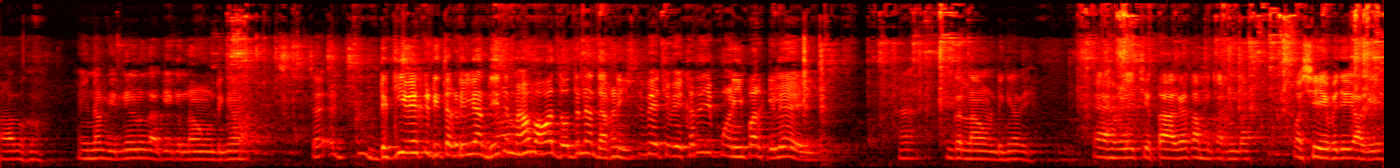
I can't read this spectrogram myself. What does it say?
ਆ ਵੇਖੋ ਇਹਨਾਂ ਵੇਲਿਆਂ ਨੂੰ ਲਾਗੇ ਗੱਲਾਂ ਆਉਂਦੀਆਂ। ਤੇ ਡਿੱਗੀ ਵੇਖ ਕਿੱਡੀ ਤਕੜੀ ਲਿਆਂਦੀ ਤੇ ਮੈਂ ਕਿਹਾ ਵਾਵਾ ਦੁੱਧ ਲਿਆਂਦਾ ਖਣੀ। ਤੇ ਵਿੱਚ ਵੇਖਿਆ ਤੇ ਜੇ ਪਾਣੀ ਭਰ ਕੇ ਲਿਆਏ ਹੈ ਗੱਲਾਂ ਆਉਂਦੀਆਂ ਵੀ। ਇਸ ਵੇਲੇ ਚੇਤਾ ਆ ਗਿਆ ਕੰਮ ਕਰਨ ਦਾ। ਉਹ 6 ਵਜੇ ਆ ਗਏ।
